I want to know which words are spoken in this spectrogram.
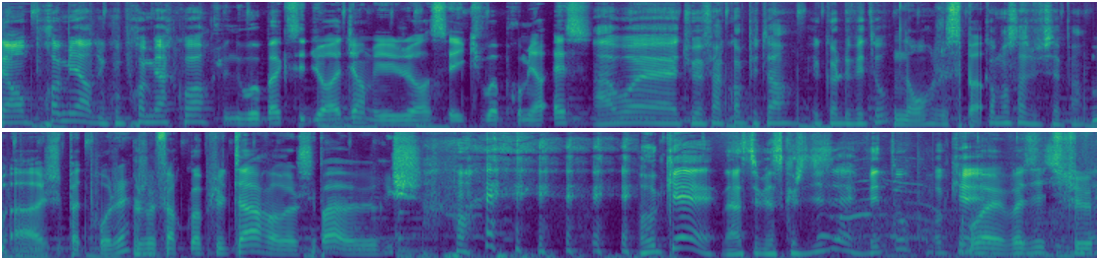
T'es en première, du coup, première quoi Le nouveau bac, c'est dur à dire, mais genre, c'est équivaut à première S. Ah ouais, tu veux faire quoi plus tard? École de veto? Non, je sais pas. Comment ça, tu sais pas? Bah, j'ai pas de projet. Je vais faire quoi plus tard? Euh, Je sais pas, euh, riche. Ok, bah c'est bien ce que je disais, veto. Ok. Ouais, vas-y si tu veux.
